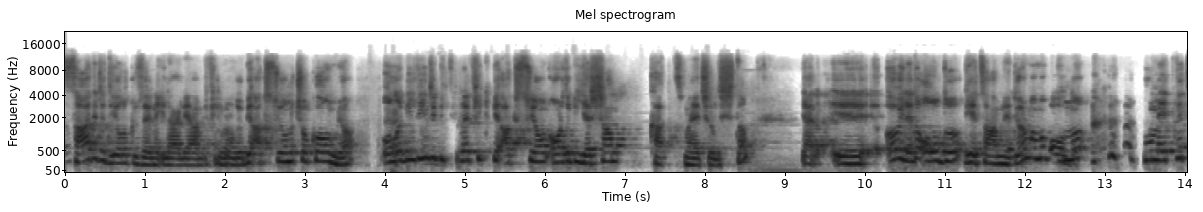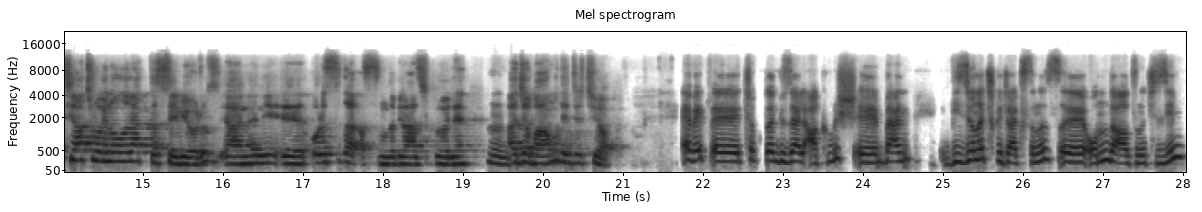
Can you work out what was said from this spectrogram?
sadece diyalog üzerine ilerleyen bir film oluyor. Bir aksiyonu çok olmuyor. Olabildiğince bir trafik, bir aksiyon, orada bir yaşam katmaya çalıştım. Yani e, öyle de oldu diye tahmin ediyorum ama bunu bu metni tiyatro oyunu olarak da seviyoruz. Yani hani e, orası da aslında birazcık böyle acaba mı dedirtiyor. Evet, e, çok da güzel akmış. E, ben vizyona çıkacaksınız. E, onun da altını çizeyim.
